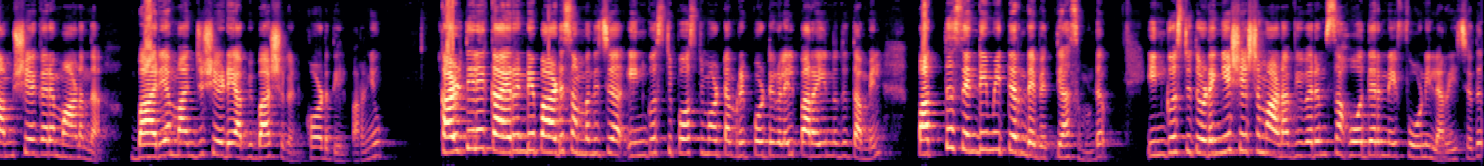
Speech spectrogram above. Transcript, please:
സംശയകരമാണെന്ന് ഭാര്യ മഞ്ജുഷയുടെ അഭിഭാഷകൻ കോടതിയിൽ പറഞ്ഞു. കഴുത്തിലെ കയറിന്റെ പാട് സംബന്ധിച്ച് ഇൻക്വസ്റ്റ് പോസ്റ്റ്മോർട്ടം റിപ്പോർട്ടുകളിൽ പറയുന്നത് തമ്മിൽ പത്ത് സെന്റിമീറ്ററിന്റെ വ്യത്യാസമുണ്ട്. ഇൻക്വസ്റ്റ് തുടങ്ങിയ ശേഷമാണ് വിവരം സഹോദരനെ ഫോണിൽ അറിയിച്ചത്.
